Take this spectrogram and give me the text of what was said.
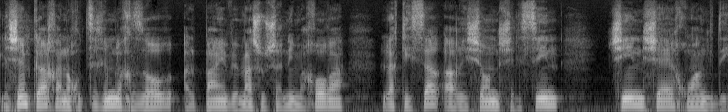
לשם כך אנחנו צריכים לחזור אלפיים ומשהו שנים אחורה לקיסר הראשון של סין, צ'ין שי חואנגדי.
